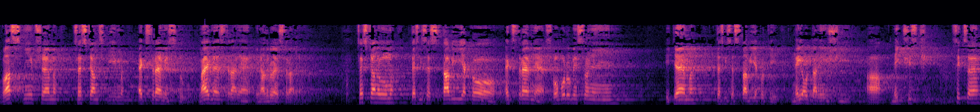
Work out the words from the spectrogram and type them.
vlastní všem křesťanským extremistům. Na jedné straně i na druhé straně. Křesťanům, kteří se staví jako extrémně svobodomyslní, i těm, kteří se staví jako ti nejoddanější a nejčistší. Sice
